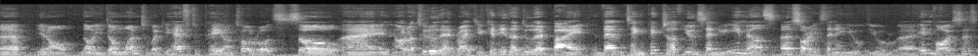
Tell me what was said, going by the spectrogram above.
uh, you know, no, you don't want to, but you have to pay on toll roads. So uh, in order to do that, right, you can either do that by them taking pictures of you and sending you emails, uh, sorry, sending you, you uh, invoices,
